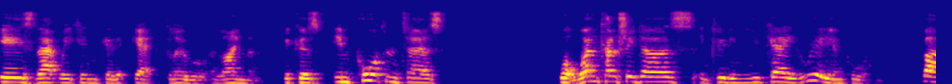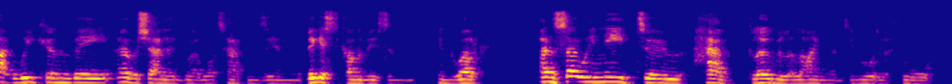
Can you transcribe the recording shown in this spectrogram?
is that we can get global alignment. Because important as what one country does, including the UK, is really important. But we can be overshadowed by what happens in the biggest economies in, in the world. And so we need to have global alignment in order for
